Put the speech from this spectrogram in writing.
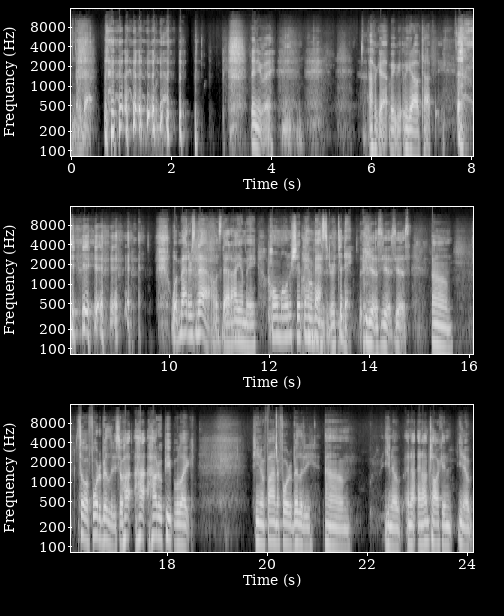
no doubt. No doubt. Anyway, I forgot we we got off topic. What matters now is that I am a home ownership ambassador today. yes, yes, yes. Um, so affordability. So how, how how do people like, you know, find affordability? Um, you know, and and I'm talking, you know,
